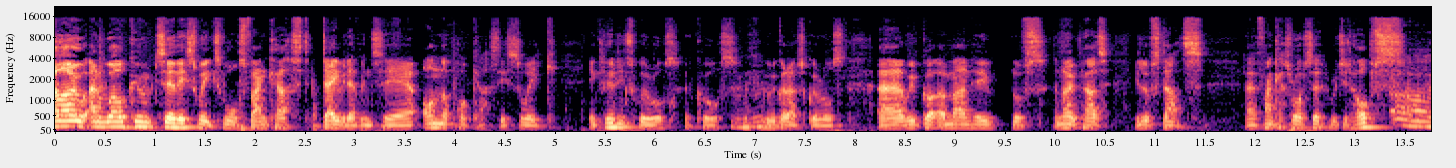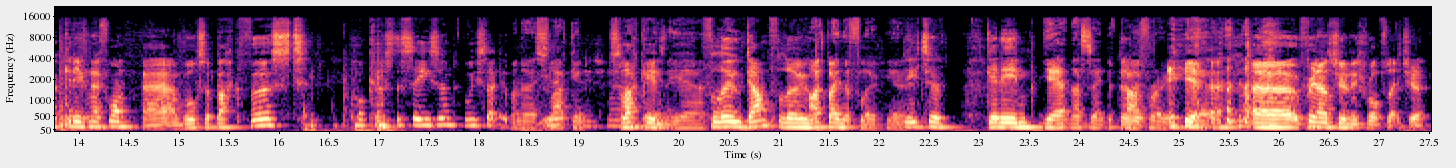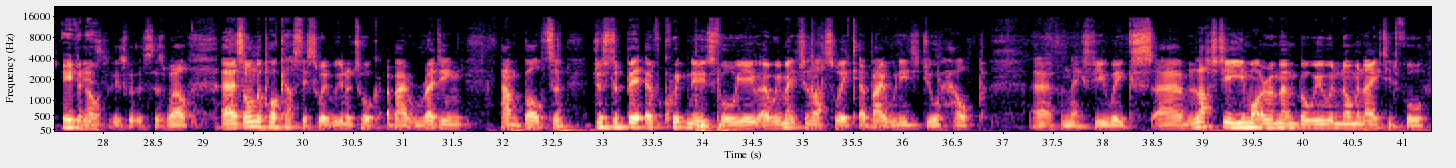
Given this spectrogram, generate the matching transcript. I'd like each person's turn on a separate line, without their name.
Hello and welcome to this week's Wolves Fancast. David Evans here on the podcast this week, including squirrels, of course. We've got to have squirrels. Uh, we've got a man who loves a notepad, he loves stats, uh, Fancast writer Richard Hobbs.
Oh, good evening, everyone.
Uh, and we're also back first podcast of the season. We say
I know, slacking.
Slacking.
isn't? Yeah.
flu, damn flu.
I'd blame the flu, yeah.
need to get in.
Yeah, that's it, the power through.
Yeah. uh, freelance journalist Rob Fletcher
Even
is, is with us as well. Uh, so on the podcast this week, we're going to talk about Reading and Bolton. Just a bit of quick news for you. Uh, we mentioned last week about we needed your help uh, for the next few weeks. Um, last year, you might remember we were nominated for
